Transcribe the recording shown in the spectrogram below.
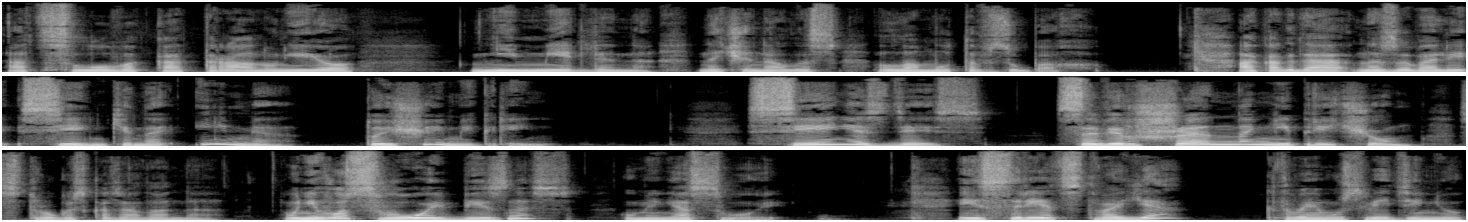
От слова «Катран» у нее немедленно начиналась ломота в зубах. А когда называли Сенькино имя, то еще и мигрень. «Сеня здесь совершенно ни при чем», — строго сказала она. «У него свой бизнес, у меня свой. И средства я, к твоему сведению,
